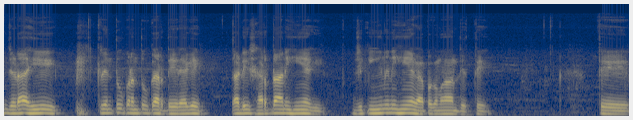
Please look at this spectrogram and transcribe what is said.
ਜਿਹੜਾ ਹੀ ਕ੍ਰਿੰਤੂ ਪਰੰਤੂ ਕਰਦੇ ਰਹਿ ਗਏ। ਤੁਹਾਡੀ ਸ਼ਰਧਾ ਨਹੀਂ ਹੈਗੀ, ਯਕੀਨ ਨਹੀਂ ਹੈਗਾ ਭਗਵਾਨ ਦੇ ਉੱਤੇ। ਤੇ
